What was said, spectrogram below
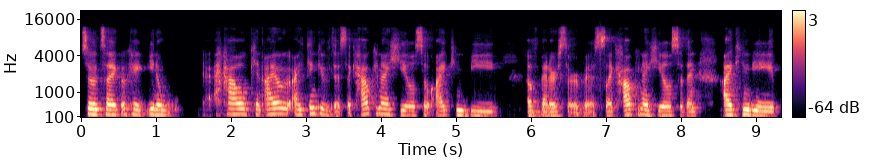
So it's like okay you know how can I I think of this like how can I heal so I can be of better service? Like how can I heal so then I can be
